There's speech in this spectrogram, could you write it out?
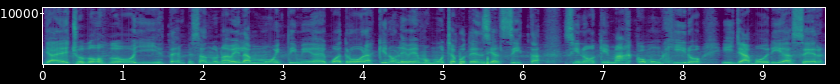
ya ha hecho dos doji, está empezando una vela muy tímida de 4 horas que no le vemos mucha potencia alcista, sino que más como un giro y ya podría ser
